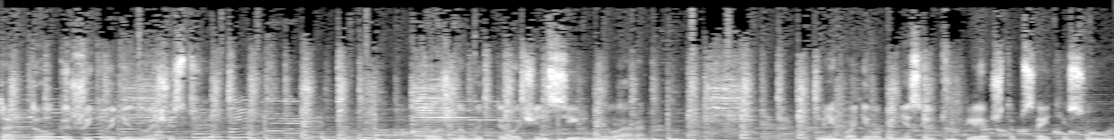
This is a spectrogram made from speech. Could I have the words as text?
Так долго жить в одиночестве. Должно быть, ты очень сильный, Ларен. Мне хватило бы нескольких лет, чтобы сойти с ума.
